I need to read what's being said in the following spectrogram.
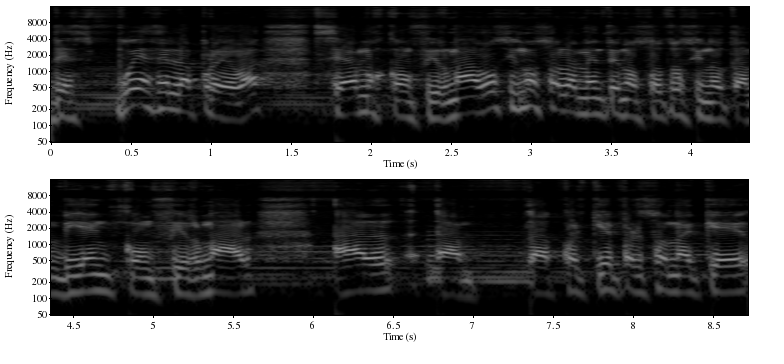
después de la prueba, seamos confirmados, y no solamente nosotros, sino también confirmar a, cualquier persona que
